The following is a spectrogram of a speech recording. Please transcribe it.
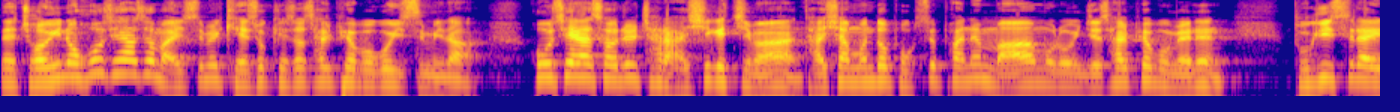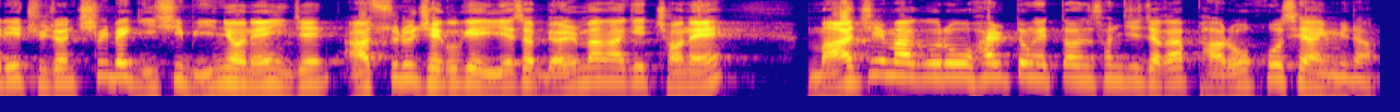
네, 저희는 호세아서 말씀을 계속해서 살펴보고 있습니다. 호세아서를 잘 아시겠지만 다시 한 번 더 복습하는 마음으로 이제 살펴보면은 북이스라엘이 주전 722년에 이제 아수르 제국에 의해서 멸망하기 전에 마지막으로 활동했던 선지자가 바로 호세아입니다.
